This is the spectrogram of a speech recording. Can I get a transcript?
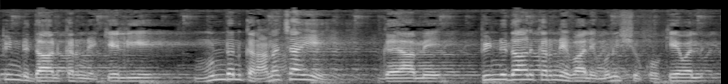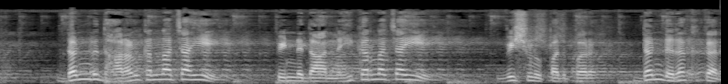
पिंड दान करने के लिए मुंडन कराना चाहिए। गया में पिंड दान करने वाले मनुष्य को केवल दंड धारण करना चाहिए, पिंड दान नहीं करना चाहिए। विष्णु पद पर दंड रखकर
